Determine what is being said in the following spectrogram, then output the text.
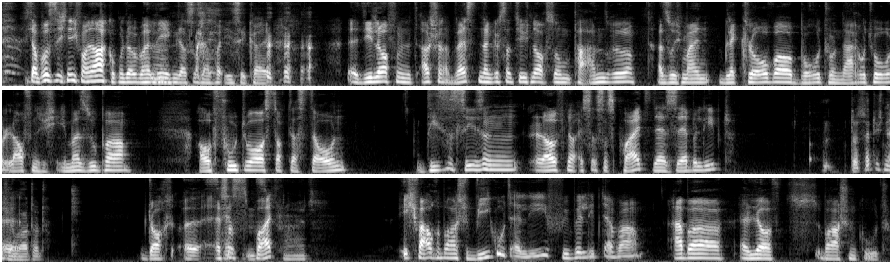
da musste ich nicht mal nachgucken oder überlegen, das ist einfach Isekai. Äh, die laufen mit Abstand am besten. Dann gibt es natürlich noch so ein paar andere. Also ich meine, Black Clover, Boruto, Naruto laufen natürlich immer super. Auch Food Wars, Dr. Stone diese Season läuft noch Assassin's Creed, der ist sehr beliebt. Das hätte ich nicht äh, erwartet. Doch, äh, Assassin's Creed. Ich war auch überrascht, wie gut er lief, wie beliebt er war, aber er läuft überraschend gut.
